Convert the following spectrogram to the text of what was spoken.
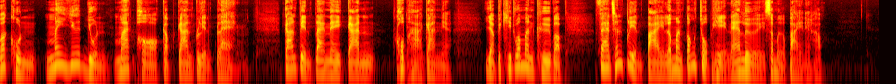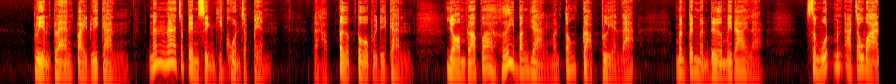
ว่าคุณไม่ยืดหยุ่นมากพอกับการเปลี่ยนแปลง การเปลี่ยนแปลงในการคบหากันเนี่ยอย่าไปคิดว่ามันคือแบบ แฟนฉันเปลี่ยนไปแล้วมันต้องจบเหตุแน่เลยเสมอไปนะครับ เปลี่ยนแปลงไปด้วยกัน นั่นน่าจะเป็นสิ่งที่ควรจะเป็นนะครับ เติบโตไปด้วยกัน ยอมรับว่าเฮ้ยบางอย่างมันต้องปรับเปลี่ยนละ มันเป็นเหมือนเดิมไม่ได้แล้วสมมติมันอาจจะหวาน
